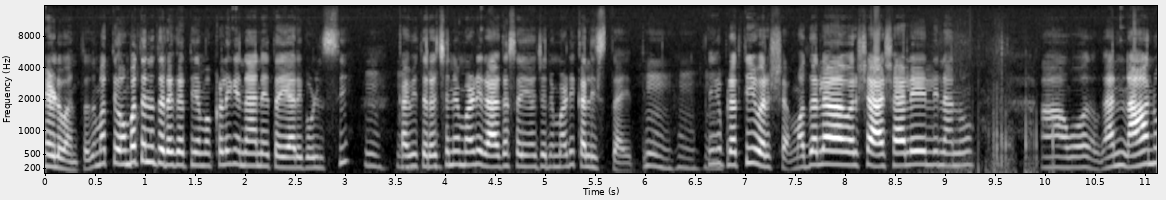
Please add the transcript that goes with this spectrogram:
ಹೇಳುವಂಥದ್ದು. ಮತ್ತೆ ಒಂಬತ್ತನೇ ತರಗತಿಯ ಮಕ್ಕಳಿಗೆ ನಾನೇ ತಯಾರಿಗೊಳಿಸಿ ಕವಿತೆ ರಚನೆ ಮಾಡಿ ರಾಗ ಸಂಯೋಜನೆ ಮಾಡಿ ಕಲಿಸ್ತಾ ಇದ್ದೆ. ಹೀಗೆ ಪ್ರತಿ ವರ್ಷ ಮೊದಲ ವರ್ಷ ಆ ಶಾಲೆಯಲ್ಲಿ ನಾನು ನಾನು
